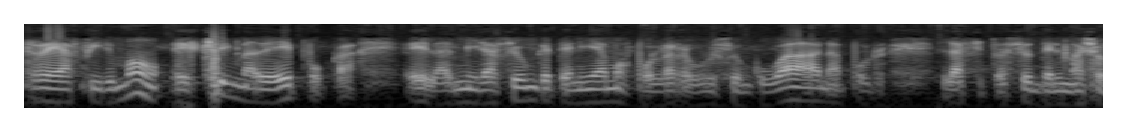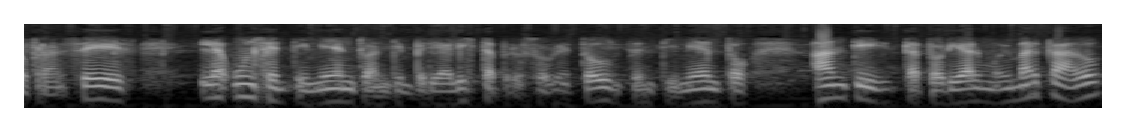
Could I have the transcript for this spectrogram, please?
reafirmó el clima de época, eh, la admiración que teníamos por la Revolución cubana, por la situación del Mayo francés, un sentimiento antiimperialista, pero sobre todo un sentimiento antidictatorial muy marcado,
